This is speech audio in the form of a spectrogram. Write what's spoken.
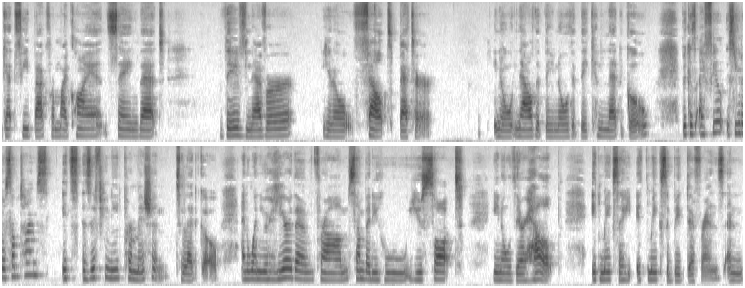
get, feedback from my clients saying that they've never you know, felt better, you know, now that they know that they can let go. Because I feel, you know, sometimes it's as if you need permission to let go. And when you hear them from somebody who you sought, you know, their help, it makes a it makes a big difference. And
